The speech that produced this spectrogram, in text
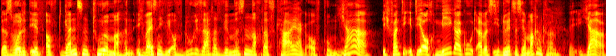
Das wolltet ihr auf der ganzen Tour machen. Ich weiß nicht, wie oft du gesagt hast, wir müssen noch das Kajak aufpumpen. Ja, ich fand die Idee auch mega gut, aber es, Du hättest es ja machen können. ja,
